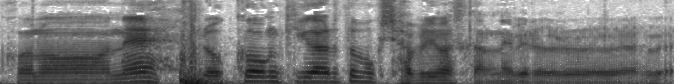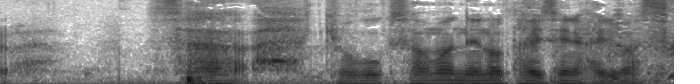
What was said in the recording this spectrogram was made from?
このね、録音機があると僕喋りますからね、ベロベロベロベロベロ。さあ、京極さんは寝の体勢に入ります。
